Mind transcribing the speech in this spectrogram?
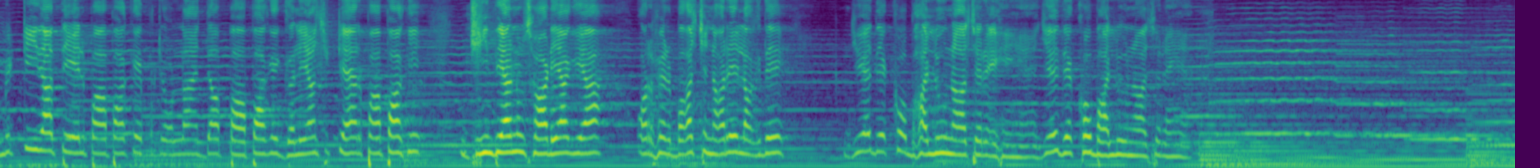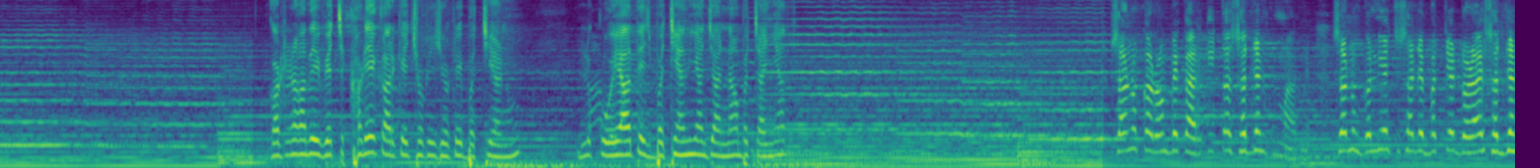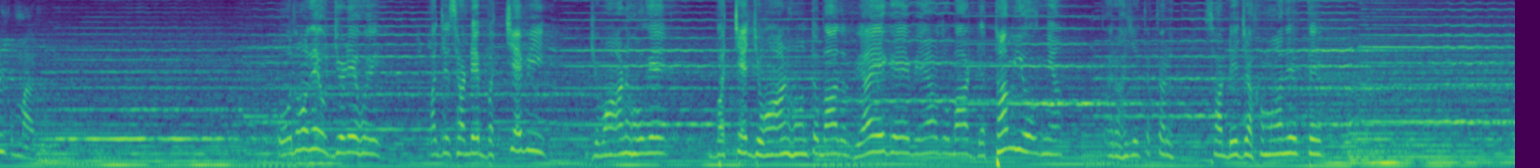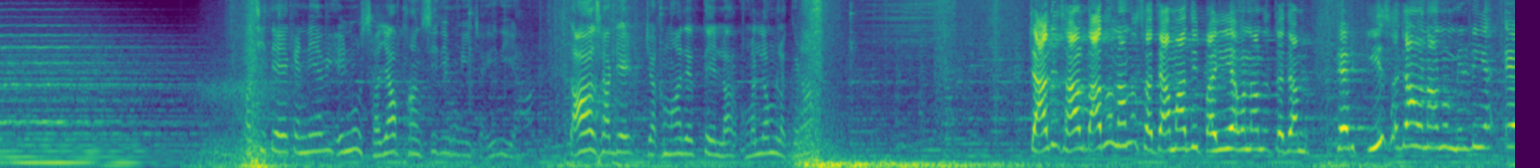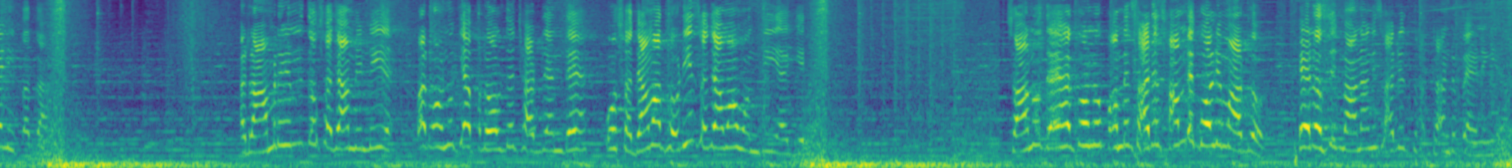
ਮਿੱਟੀ ਦਾ ਤੇਲ ਪਾ ਪਾ ਕੇ, ਪਟੋਲਾਂ ਇਦਾਂ ਪਾ ਪਾ ਕੇ, ਗਲਿਆਂ 'ਚ ਟਾਇਰ ਪਾ ਪਾ ਕੇ ਜਿੰਦਿਆਂ ਨੂੰ ਸਾੜਿਆ ਗਿਆ ਔਰ ਫਿਰ ਬਾਅਦ 'ਚ ਨਾਰੇ ਲੱਗਦੇ, ਜੇ ਦੇਖੋ ਭਾਲੂ ਨਾਚ ਰਹੇ ਹੈ, ਜੇ ਦੇਖੋ ਭਾਲੂ ਨਾਚ ਰਹੇ ਹੈ। ਘਟਨਾ ਦੇ ਵਿੱਚ ਖੜੇ ਕਰਕੇ ਛੋਟੇ ਛੋਟੇ ਬੱਚਿਆਂ ਨੂੰ ਲੁਕੋਇਆ ਤੇ ਬੱਚਿਆਂ ਦੀਆਂ ਜਾਨਾਂ ਬਚਾਈਆਂ। ਸਾਨੂੰ ਘਰੋਂ ਬੇਕਾਰ ਕੀਤਾ ਸੱਜਣ ਕੁਮਾਰ ਨੇ। ਸਾਨੂੰ ਗਲੀਆਂ 'ਚ ਸਾਡੇ ਬੱਚੇ ਡੋੜਾਏ ਸੱਜਣ ਕੁਮਾਰ। ਉਦੋਂ ਦੇ ਉਜੜੇ ਹੋਏ, ਅੱਜ ਸਾਡੇ ਬੱਚੇ ਵੀ ਜਵਾਨ ਹੋ ਗਏ। ਬੱਚੇ ਜਵਾਨ ਹੋਣ ਤੋਂ ਬਾਅਦ ਵਿਆਹੇ ਗਏ, ਵਿਆਹ ਤੋਂ ਬਾਅਦ ਡੈਥਾਂ ਵੀ ਹੋ ਗਈਆਂ। ਪਰ ਹਜੇ ਤੱਕ ਸਾਡੇ ਜ਼ਖਮਾਂ ਦੇ ਉੱਤੇ ਅਸੀਂ ਤੇ ਇਹ ਕਹਿੰਦੇ ਆ ਵੀ ਇਹਨੂੰ ਸਜ਼ਾ ਫਾਂਸੀ ਦੀ ਹੋਣੀ ਚਾਹੀਦੀ ਆ। ਤਾਂ ਸਾਡੇ ਜ਼ਖਮਾਂ ਦੇ ਉੱਤੇ ਲ- ਮੱਲਮ ਲੱਗਣਾ। 40 ਸਾਲ ਬਾਅਦ ਉਹਨਾਂ ਨੂੰ ਸਜ਼ਾਵਾਂ ਦੀ ਪਈ ਹੈ, ਉਹਨਾਂ ਨੂੰ ਸਜ਼ਾ ਫਿਰ ਕੀ ਸਜ਼ਾ ਉਹਨਾਂ ਨੂੰ ਮਿਲਣੀ ਹੈ, ਇਹ ਨਹੀਂ ਪਤਾ। ਰਾਮ ਰਹੀਮ ਨੂੰ ਤਾਂ ਸਜ਼ਾ ਮਿਲੀ ਹੈ, ਪਰ ਉਹਨੂੰ ਕਿਆ ਪਰੋਲ ਤੇ ਛੱਡ ਦਿੰਦੇ ਆ ਉਹ ਸਜ਼ਾਵਾਂ ਥੋੜੀ ਸਜ਼ਾਵਾਂ ਹੁੰਦੀ ਹੈਗੀ। ਸਾਨੂੰ ਦੇਖ ਕੇ ਉਹਨੂੰ ਭਾਵੇਂ ਸਾਡੇ ਸਾਹਮਣੇ ਗੋਲੀ ਮਾਰ ਦੋ, ਫਿਰ ਅਸੀਂ ਮਾਨਾਂਗੇ ਸਾਡੀ ਠੰਡ ਪੈਣੀ ਹੈ।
